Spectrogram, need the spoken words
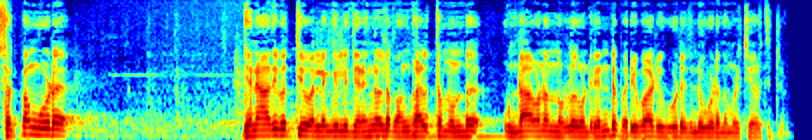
സ്വല്പം കൂടെ ജനാധിപത്യം അല്ലെങ്കിൽ ജനങ്ങളുടെ പങ്കാളിത്തമുണ്ട് ഉണ്ടാവണം എന്നുള്ളതുകൊണ്ട് രണ്ട് പരിപാടി കൂടെ ഇതിന്റെ കൂടെ നമ്മൾ ചേർത്തിട്ടുണ്ട്.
